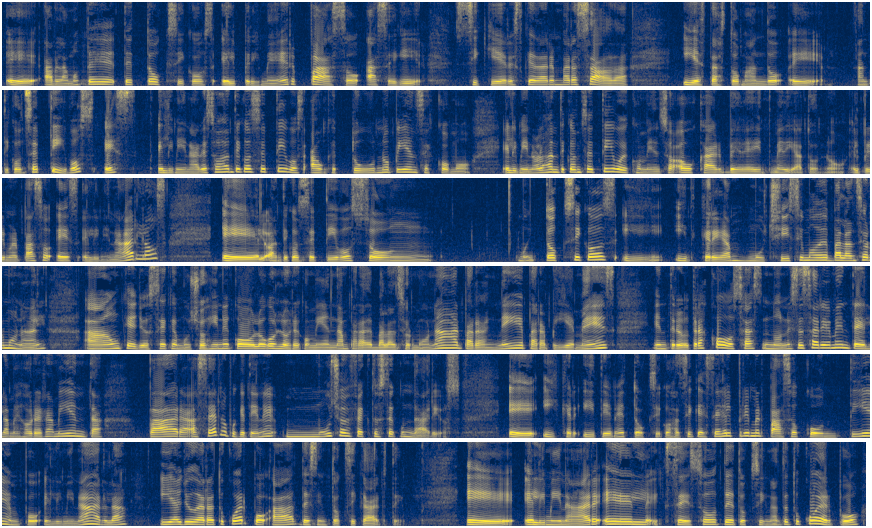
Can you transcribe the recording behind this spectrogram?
hablamos de, tóxicos, el primer paso a seguir, si quieres quedar embarazada y estás tomando anticonceptivos es eliminar esos anticonceptivos, aunque tú no pienses como elimino los anticonceptivos y comienzo a buscar bebé inmediato. No, el primer paso es eliminarlos. Eh, los anticonceptivos son muy tóxicos y, y, crean muchísimo desbalance hormonal, aunque yo sé que muchos ginecólogos los recomiendan para desbalance hormonal, para acné, para PMS, entre otras cosas, no necesariamente es la mejor herramienta para hacerlo porque tiene muchos efectos secundarios eh, y, y, tiene tóxicos. Así que ese es el primer paso, con tiempo eliminarla y ayudar a tu cuerpo a desintoxicarte. Eh, eliminar el exceso de toxinas de tu cuerpo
